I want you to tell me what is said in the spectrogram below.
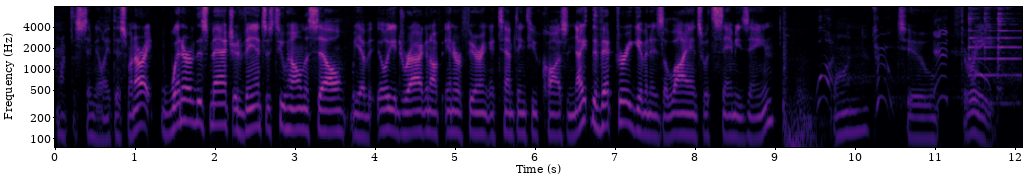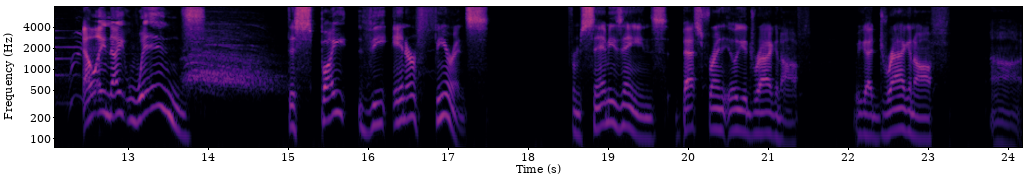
I'll have to simulate this one. All right. Winner of this match advances to Hell in a Cell. We have Ilya Dragunov interfering, attempting to cause Knight the victory, given his alliance with Sami Zayn. One, two, three. LA Knight wins! Despite the interference from Sami Zayn's best friend Ilya Dragunov. We got Dragunov uh,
